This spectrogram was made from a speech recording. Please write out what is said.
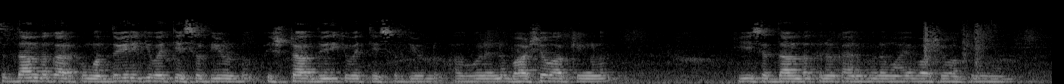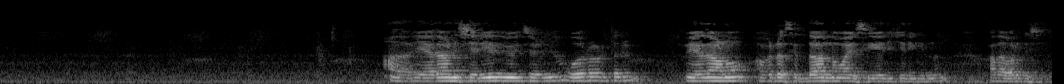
സിദ്ധാന്തക്കാർക്കും അദ്വൈതിക്ക് പറ്റിയ ശ്രുതിയുണ്ട് ഇഷ്ടാദ്വൈതിക്ക് പറ്റിയ ശ്രുതിയുണ്ട്. അതുപോലെ തന്നെ ഭാഷ്യവാക്യങ്ങളും ഈ സിദ്ധാന്തത്തിനൊക്കെ അനുകൂലമായ ഭാഷ്യവാക്യങ്ങളുണ്ട് ഏതാണ് ശരിയെന്ന് ചോദിച്ചു കഴിഞ്ഞാൽ ഓരോരുത്തരും ഏതാണോ അവരുടെ സിദ്ധാന്തമായി സ്വീകരിച്ചിരിക്കുന്നത് അത് അവർക്ക് ശരി.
